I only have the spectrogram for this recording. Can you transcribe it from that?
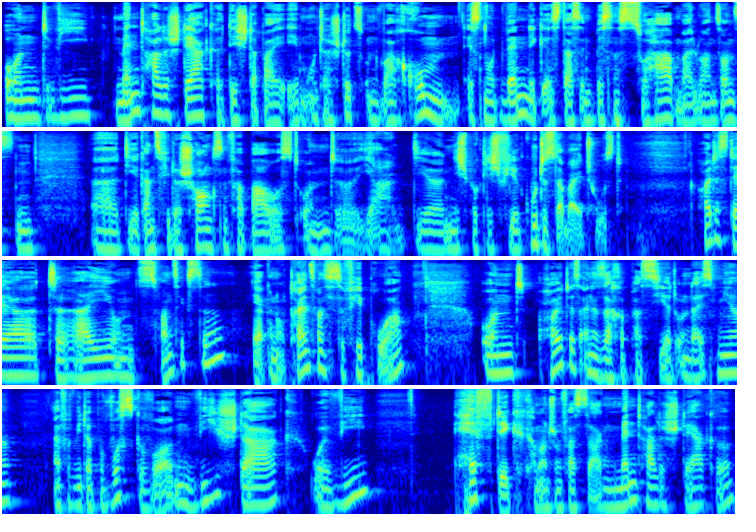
und wie mentale Stärke dich dabei eben unterstützt und warum es notwendig ist, das im Business zu haben, weil du ansonsten äh, dir ganz viele Chancen verbaust und äh, ja, dir nicht wirklich viel Gutes dabei tust. Heute ist der 23. Ja, genau, 23. Februar. Und heute ist eine Sache passiert und da ist mir einfach wieder bewusst geworden, wie stark oder wie heftig, kann man schon fast sagen, mentale Stärke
